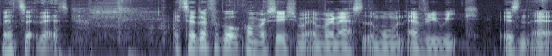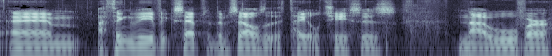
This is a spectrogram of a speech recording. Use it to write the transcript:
It's, it's, it's a difficult conversation with Inverness at the moment every week, isn't it? Um, I think they've accepted themselves that the title chase is now over,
